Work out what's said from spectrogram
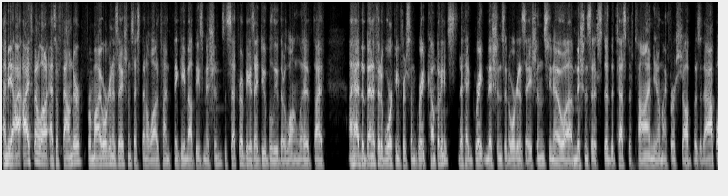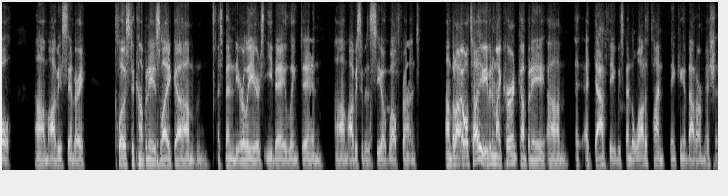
I mean, I, I spent a lot as a founder for my organizations. I spent a lot of time thinking about these missions, et cetera, because I do believe they're long lived. I I had the benefit of working for some great companies that had great missions and organizations, you know, uh, missions that have stood the test of time. You know, my first job was at Apple. Um, obviously, I'm very close to companies like um, I spent in the early years eBay, LinkedIn. Um, obviously, was a CEO of Wealthfront. Um, but I will tell you, even in my current company um, at, at Daffy, we spend a lot of time thinking about our mission,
